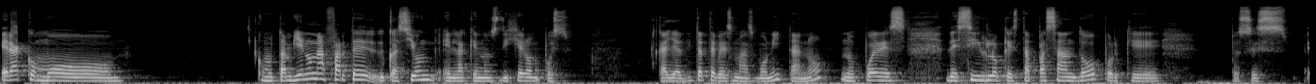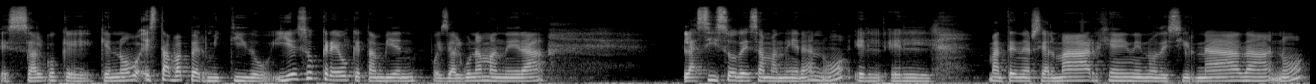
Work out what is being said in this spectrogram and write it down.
era como, como también una falta de educación en la que nos dijeron, pues calladita te ves más bonita, ¿no? No puedes decir lo que está pasando porque pues es, es algo que, que, no estaba permitido. Y eso creo que también, pues de alguna manera, las hizo de esa manera, ¿no? El, el mantenerse al margen, y no decir nada, ¿no?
